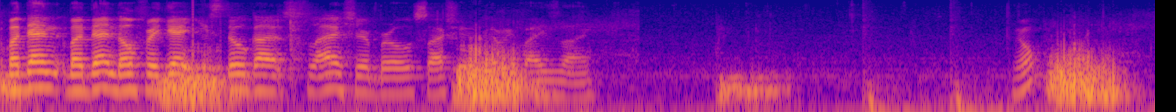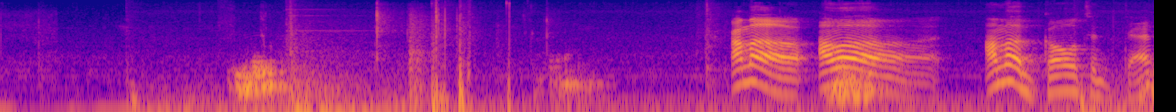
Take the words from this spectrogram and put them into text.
But then, but then, don't forget, you still got Slasher, bro. Slasher, everybody's line. No. I'm a, I'm a, I'm a go to death.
